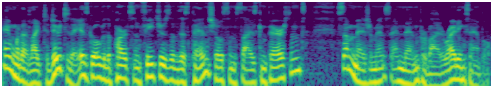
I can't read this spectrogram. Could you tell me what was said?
And what I'd like to do today is go over the parts and features of this pen, show some size comparisons, some measurements, and then provide a writing sample.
